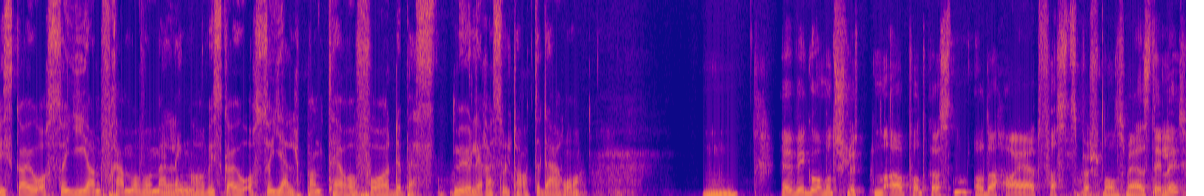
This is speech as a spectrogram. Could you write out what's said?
Vi skal jo også gi han fremovermeldinger. Vi skal jo også hjelpe han til å få det best mulige resultatet der òg. Mm. Eh, vi går mot slutten av podkasten, og da har jeg et fast spørsmål som jeg stiller.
